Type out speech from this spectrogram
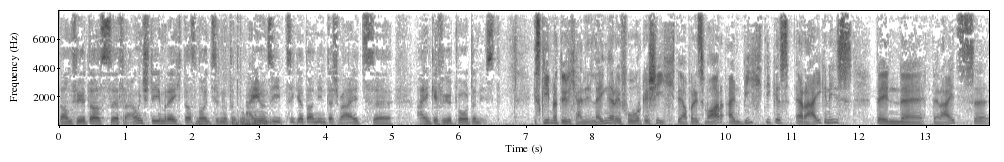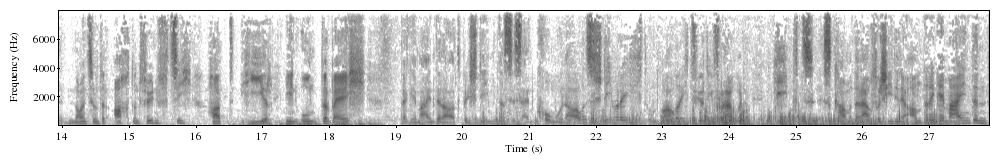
dann für das äh, Frauenstimmrecht, das 1971 ja dann in der Schweiz äh, eingeführt worden ist? Es gibt natürlich eine längere Vorgeschichte, aber es war ein wichtiges Ereignis, denn äh, bereits äh, 1958 hat hier in Unterbech der Gemeinderat bestimmt, dass es ein kommunales Stimmrecht und Wahlrecht für die Frauen gibt. Es kamen dann auch verschiedene andere Gemeinden.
